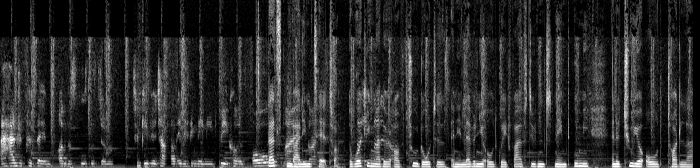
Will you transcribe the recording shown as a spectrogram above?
100% on the school system to give your child everything they need because oh That's Mbali Mthethwa, a working mother of two daughters, an 11 year old grade 5 student named Umi, and a 2 year old toddler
